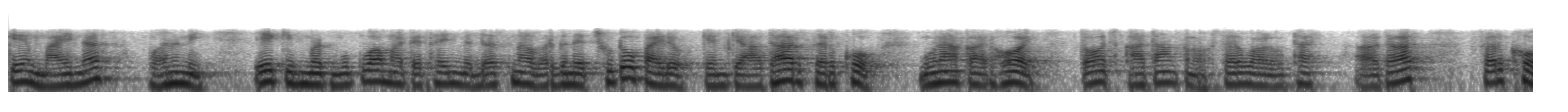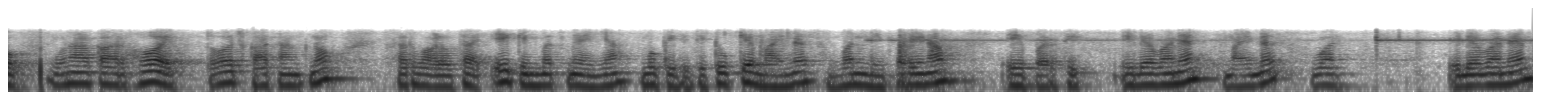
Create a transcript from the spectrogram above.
કે માઇનસ વનની એ કિંમત મૂકવા માટે થઈને મેં દસના વર્ગને છૂટો પાડ્યો. કેમ કે આધાર સરખો ગુણાકાર હોય તો જ ઘાતાંકનો સરવાળો થાય. આધાર સરખો ગુણાકાર હોય તો જ ઘાતાંકનો સરવાળો થાય. એ કિંમત મેં અહીંયા મૂકી દીધી. ટુ કે માઇનસ વનની પરિણામ એ પરથી. Eleven m minus one. Eleven m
